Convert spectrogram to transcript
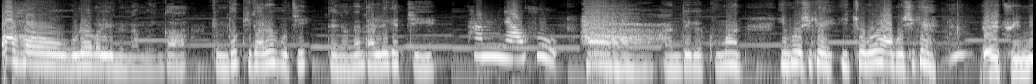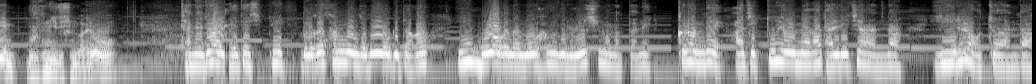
어허, 오래 걸리는 나무인가? 좀 더 기다려보지. 내년엔 달리겠지. 3년 후 하, 안 되겠구만. 이보시게, 이쪽으로 와보시게. 네, 주인님, 무슨 일이신가요? 자네도 알다시피 내가 3년 전에 여기다가 이 무화과 나무 한 그루를 심어놨다네. 그런데 아직도 열매가 달리지 않나. 이 일을 어쩌야 한다.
